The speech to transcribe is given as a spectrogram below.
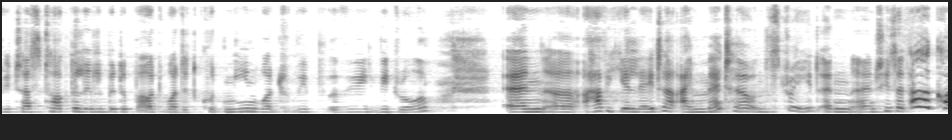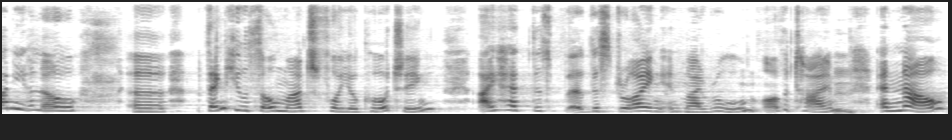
we just talked a little bit about what it could mean, what we we, we draw. And uh, half a year later, I met her on the street, and, and she said, "Ah, Conny, hello. Uh, thank you so much for your coaching. I had this uh, this drawing in my room all the time, mm. and now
